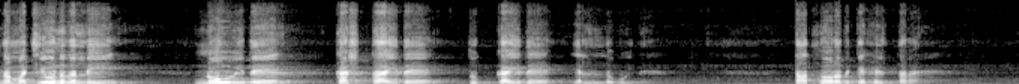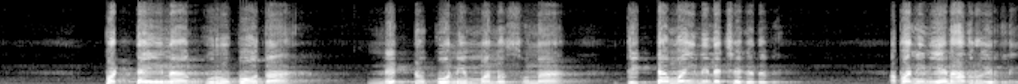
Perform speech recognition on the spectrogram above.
ನಮ್ಮ ಜೀವನದಲ್ಲಿ ನೋವಿದೆ, ಕಷ್ಟ ಇದೆ, ದುಃಖ ಇದೆ, ಎಲ್ಲವೂ ಇದೆ. ತಾತ್ನವ್ರು ಅದಕ್ಕೆ ಹೇಳ್ತಾರೆ ಪಟ್ಟೈನ ಗುರುಬೋಧ ನೆಟ್ಟುಕೋನಿ ಮನಸ್ಸುನ ದಿಟ್ಟಮೈ ನಿಲಚೆಗದವೆ ಅಪ್ಪ, ನೀನು ಏನಾದರೂ ಇರಲಿ.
